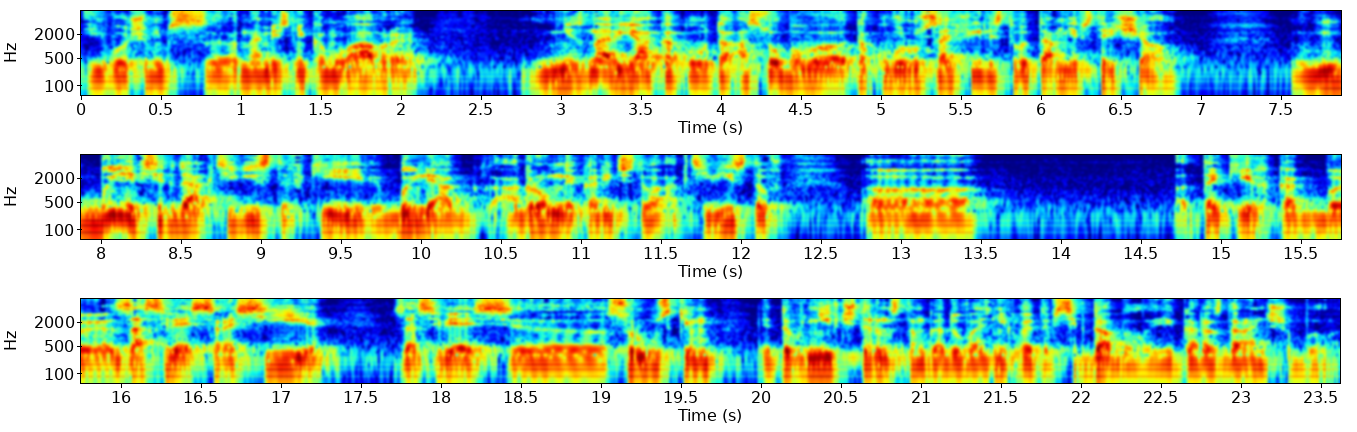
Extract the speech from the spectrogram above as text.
И, в общем, с наместником Лавры. Не знаю, я какого-то особого такого русофильства там не встречал. Были всегда активисты в Киеве, были огромное количество активистов, э, таких как бы за связь с Россией, за связь э, с русским, это не в 2014 году возникло, это всегда было и гораздо раньше было.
